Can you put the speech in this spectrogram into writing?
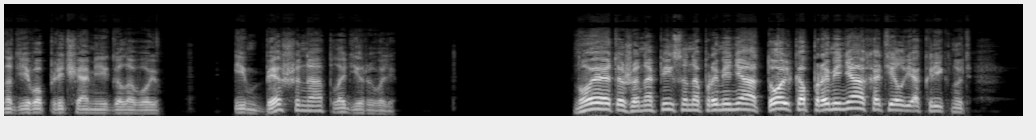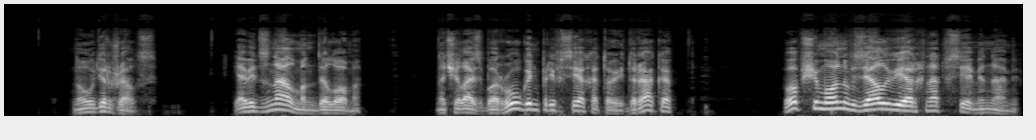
над его плечами и головою. Им бешено аплодировали. «Но это же написано про меня! Только про меня!» — хотел я крикнуть. Но удержался. Я ведь знал Манделома. Началась бы ругань при всех, а то и драка. В общем, он взял верх над всеми нами.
